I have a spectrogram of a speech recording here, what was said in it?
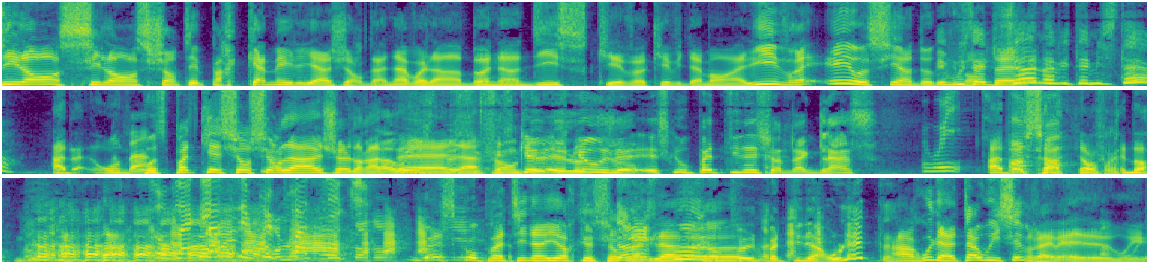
Silence, silence, chanté par Camélia Jordana. Voilà un bon indice qui évoque évidemment un livre et aussi un Mais vous êtes jeune, invité mystère? Ah ben, on ne Ben. pose pas de questions sur l'âge, je le Ah oui, je me rappelle. suis fait Est-ce que, engueuler est-ce que l'autre vous, jour. est-ce que vous patinez sur de la glace? Oui, Ah bah ça, non, vraiment. Où est-ce qu'on patine ailleurs que sur Dans la la glace poule. euh On peut patiner à roulette À roulette, ah oui, c'est vrai. mais, euh, oui.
